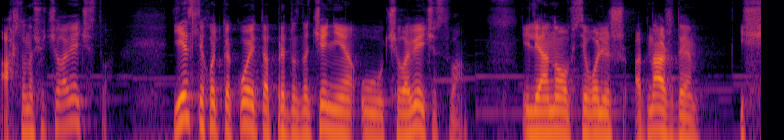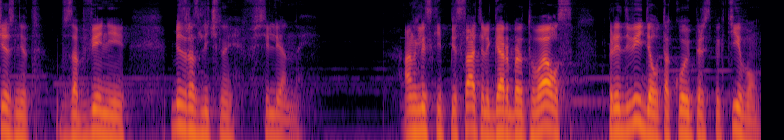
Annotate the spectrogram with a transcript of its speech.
А что насчет человечества? Есть ли хоть какое-то предназначение у человечества? Или оно всего лишь однажды исчезнет в забвении безразличной вселенной. Английский писатель Герберт Уэллс предвидел такую перспективу.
